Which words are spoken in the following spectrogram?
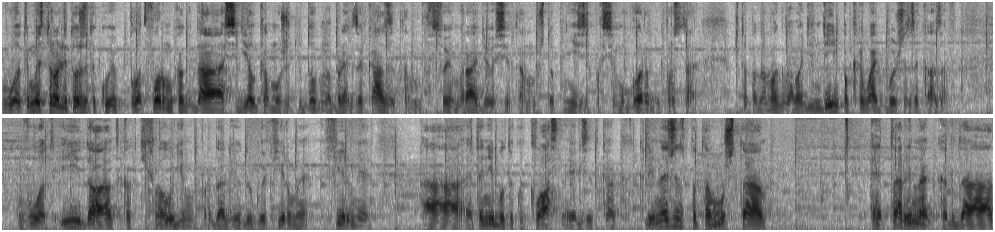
Вот. И мы строили тоже такую платформу, когда сиделка может удобно брать заказы там, в своем радиусе, там, чтобы не ездить по всему городу, просто чтобы она могла в один день покрывать больше заказов. Вот. И да, как технологию мы продали ее другой фирме. фирме. А, это не был такой классный экзит, как Clean Agents, потому что это рынок, когда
